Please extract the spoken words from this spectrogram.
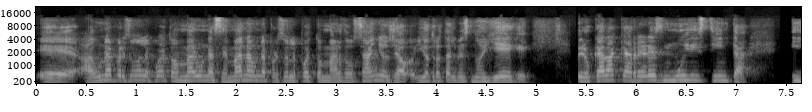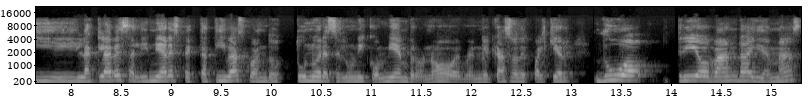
Eh, a una persona le puede tomar una semana, a una persona le puede tomar dos años y otra tal vez no llegue, pero cada carrera es muy distinta y la clave es alinear expectativas cuando tú no eres el único miembro, ¿no? En el caso de cualquier dúo, trío, banda y demás,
